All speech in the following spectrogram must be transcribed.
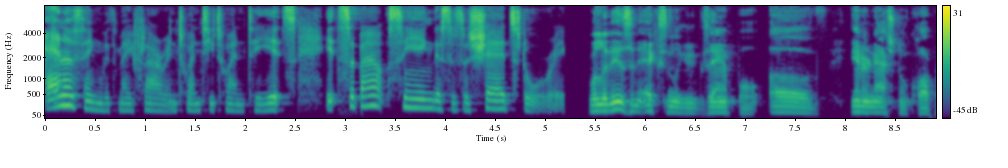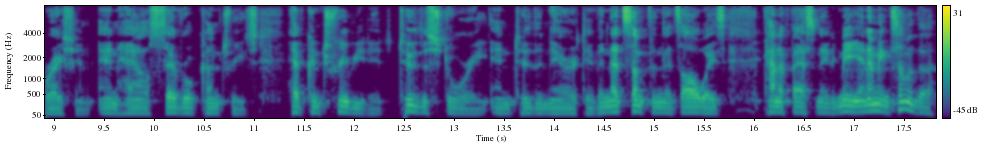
anything with Mayflower in 2020. It's it's about seeing this as a shared story. Well, it is an excellent example of international cooperation and how several countries have contributed to the story and to the narrative. And that's something that's always kind of fascinated me. And I mean, some of the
